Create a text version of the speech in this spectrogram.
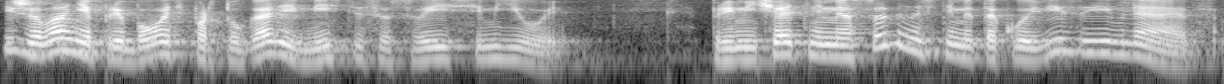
и желание пребывать в Португалии вместе со своей семьей. Примечательными особенностями такой визы являются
